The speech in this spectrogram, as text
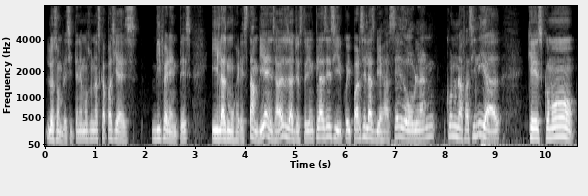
los hombres sí tenemos unas capacidades diferentes y las mujeres también, ¿sabes? O sea, yo estoy en clase de circo y, parce, las viejas se doblan con una facilidad que es como...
